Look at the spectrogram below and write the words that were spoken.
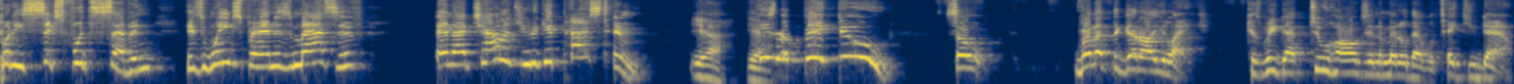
but he's six foot seven. His wingspan is massive, and I challenge you to get past him. Yeah, yeah. He's a big dude. So run up the gut all you like, because we've got two hogs in the middle that will take you down.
